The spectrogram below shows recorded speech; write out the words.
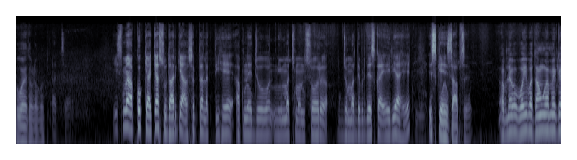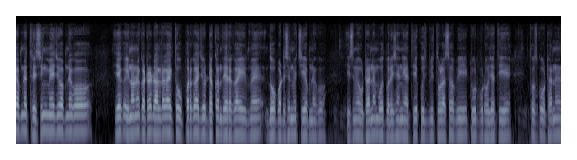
हुआ है थोड़ा बहुत। अच्छा। इसमें आपको क्या क्या सुधार की आवश्यकता लगती है अपने जो नीमच मंदसौर जो मध्य प्रदेश का एरिया है इसके हिसाब से? अपने को वही बताऊँगा मैं कि अपने थ्रेसिंग में जो अपने को एक इन्होंने कटर डाल रखा है एक तो ऊपर का जो ढक्कन दे रखा है इसमें दो पार्टीशन में चाहिए अपने को। इसमें उठाने में बहुत परेशानी आती है कुछ भी थोड़ा सा भी टूट फूट हो जाती है तो उसको उठाने में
